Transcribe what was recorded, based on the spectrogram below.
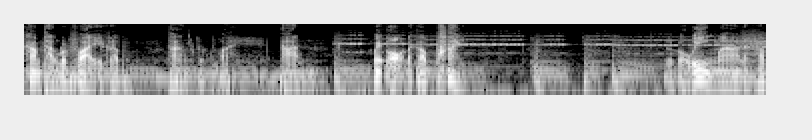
ข้ามทางรถไฟครับ ทางรถไฟอ่านไม่ออกนะครับป้าย วิ่งมานะครับ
